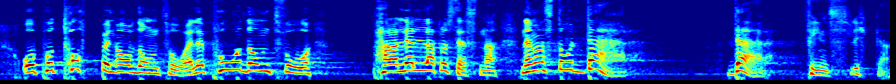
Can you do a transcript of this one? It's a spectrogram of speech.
Och på toppen av de två, eller på de två parallella processerna, när man står där där finns lyckan.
